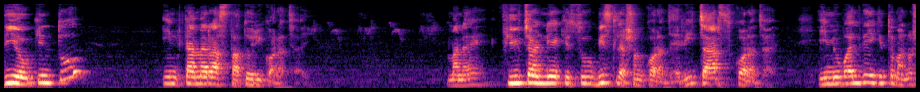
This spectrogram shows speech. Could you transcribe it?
দিয়েও কিন্তু ইনকামের রাস্তা তৈরি করা যায়। মানে ফিউচার নিয়ে কিছু বিশ্লেষণ করা যায় রিচার্জ করা যায়। এই মোবাইল দিয়ে কিন্তু মানুষ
